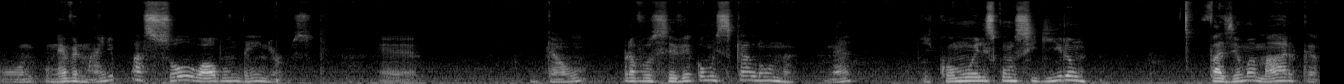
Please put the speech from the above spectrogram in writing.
O, o Nevermind passou o álbum Dangerous. É, então, para você ver como escalona, né? E como eles conseguiram fazer uma marca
